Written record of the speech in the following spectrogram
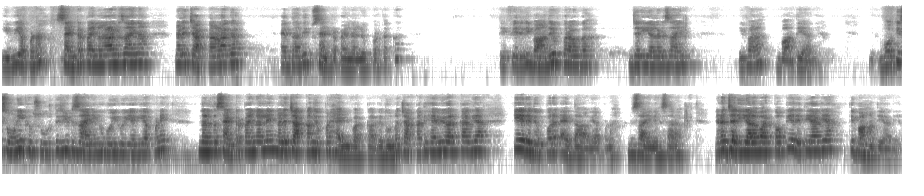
ਇਹ ਵੀ ਆਪਣਾ ਸੈਂਟਰ ਪੈਨਲ ਵਾਲਾ ਡਿਜ਼ਾਈਨ ਆ, ਨਾਲੇ ਚਾਕਾਂ ਵਾਲਾ ਗਾ ਐਦਾਂ ਦੀ ਸੈਂਟਰ ਪੈਨਲ ਦੇ ਉੱਪਰ ਤੱਕ। ਤੇ ਫਿਰ ਇਹਦੀ ਬਾਹ ਦੇ ਉੱਪਰ ਆਊਗਾ, ਜਰੀ ਵਾਲਾ ਡਿਜ਼ਾਈਨ ਇਹ ਵਾਲਾ ਬਾਹ ਤੇ ਆ ਗਿਆ। ਬਹੁਤ ਹੀ ਸੋਹਣੀ, ਖੂਬਸੂਰਤ ਜੀ ਡਿਜ਼ਾਈਨਿੰਗ ਹੋਈ ਹੋਈ ਹੈਗੀ ਆਪਣੇ। ਨਾਲੇ ਤਾਂ ਸੈਂਟਰ ਪੈਨਲ ਨੇ ਨਾਲੇ ਚਾਕਾਂ ਦੇ ਉੱਪਰ ਹੈਵੀ ਵਰਕ ਆ ਗਿਆ। ਦੋਨੋਂ ਚਾਕਾਂ ਤੇ ਹੈਵੀ ਵਰਕ ਆ ਗਿਆ। ਘੇਰੇ ਦੇ ਉੱਪਰ ਐਦਾਂ ਆ ਗਿਆ ਆਪਣਾ ਡਿਜ਼ਾਈਨ ਇਹ ਸਾਰਾ। ਜਿਹੜਾ ਜਰੀ ਵਾਲਾ ਵਰਕ ਆ, ਉਹ ਘੇਰੇ ਤੇ ਆ ਗਿਆ ਤੇ ਬਾਹਾਂ ਤੇ ਆ ਗਿਆ।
